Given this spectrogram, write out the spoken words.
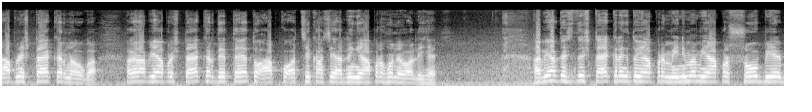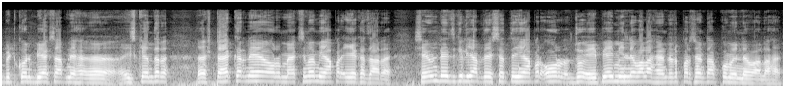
आपने स्टैक करना होगा। अगर आप यहाँ पर स्टैक कर देते हैं तो आपको अच्छी खासी अर्निंग यहाँ पर होने वाली है। अभी आप देख सकते हैं स्टैक करेंगे तो यहाँ पर मिनिमम यहाँ पर सौ बिटकॉइन बी आपने इसके अंदर स्टैक करने हैं और मैक्सिमम यहाँ पर एक हज़ार है। सेवन डेज़ के लिए आप देख सकते हैं, यहाँ पर और जो एपीआई मिलने वाला हंड्रेड परसेंट आपको मिलने वाला है।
